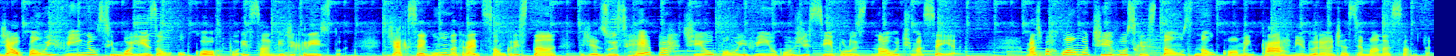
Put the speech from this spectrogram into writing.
Já o pão e vinho simbolizam o corpo e sangue de Cristo, já que, segundo a tradição cristã, Jesus repartiu o pão e vinho com os discípulos na última ceia. Mas por qual motivo os cristãos não comem carne durante a Semana Santa?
